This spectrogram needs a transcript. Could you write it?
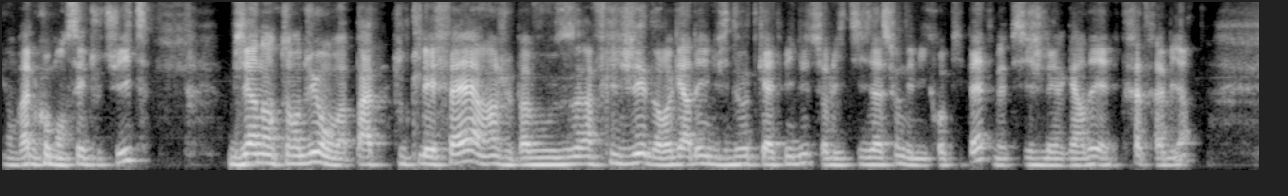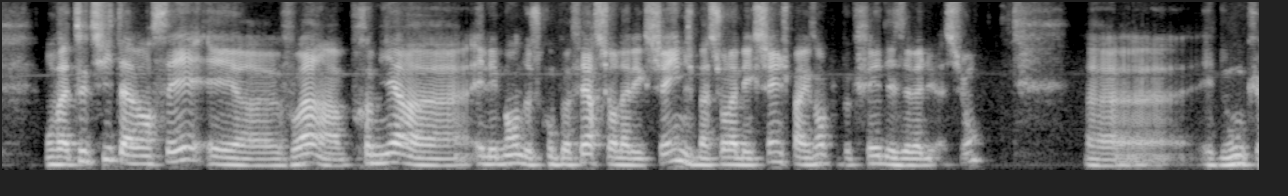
Et on va le commencer tout de suite. Bien entendu, on ne va pas toutes les faire. Hein. Je ne vais pas vous infliger de regarder une vidéo de 4 minutes sur l'utilisation des micropipettes, même si je l'ai regardée, elle est très très bien. On va tout de suite avancer et euh, voir un premier euh, élément de ce qu'on peut faire sur l'AveXchange. Bah, sur l'AveXchange, par exemple, on peut créer des évaluations. et donc,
